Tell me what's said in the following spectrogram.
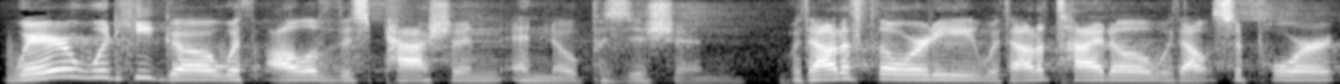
Where would he go with all of this passion and no position? Without authority, without a title, without support,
